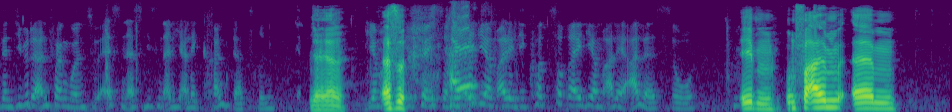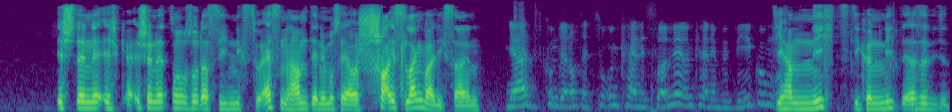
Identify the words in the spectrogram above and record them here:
wenn die wieder anfangen wollen zu essen, also die sind eigentlich alle krank da drin. ja, ja, Die haben Also- alle die die haben alle die Kotzerei, die haben alle alles so. eben. Und vor allem, ähm, ist denn ist, ist ja nicht nur so, dass sie nichts zu essen haben, denn die muss ja auch scheiß langweilig sein. Ja, das kommt ja noch dazu und keine Sonne und keine Bewegung. Die haben nichts, die können nicht, also die,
